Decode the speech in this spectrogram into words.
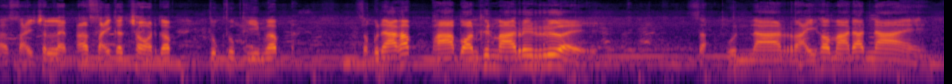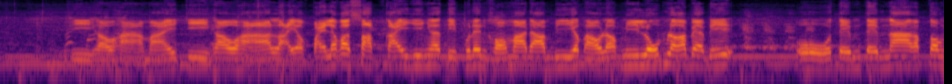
อาศัยฉลับอาศัยกระชอดครับทุกๆทีมครับสกุณาครับพาบอลขึ้นมาเรื่อยๆสกุณาไหลเข้ามาด้านใน จี้เข้าหาไม้จี้เข้าหาไหลออกไปแล้วก็สับไกลยิงติดผู้เล่นของมาดามบีครับเอาแล้วมีล้มแล้วครับแบบนี้ โอ้โหเต็มเต็มหน้าครับต้อง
